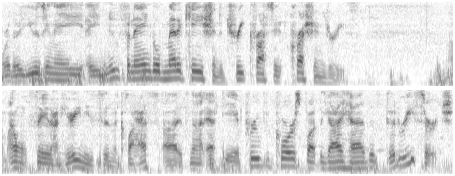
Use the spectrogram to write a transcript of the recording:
where they're using a, a new fanangled medication to treat crush, crush injuries. Um, I won't say it on here, you need to sit in the class. Uh, it's not FDA approved, of course, but the guy had this good research.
